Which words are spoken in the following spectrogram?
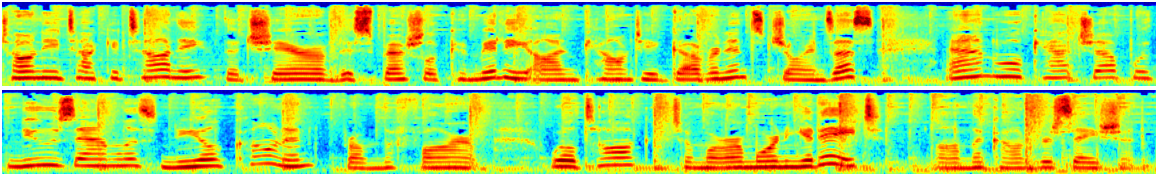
Tony Takitani, the chair of the Special Committee on County Governance, joins us, and we'll catch up with news analyst Neil Conan from the farm. We'll talk tomorrow morning at 8 on The Conversation.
